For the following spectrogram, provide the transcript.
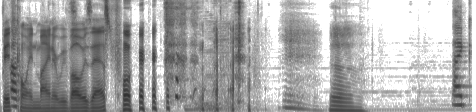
Bitcoin miner we've always asked for. like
